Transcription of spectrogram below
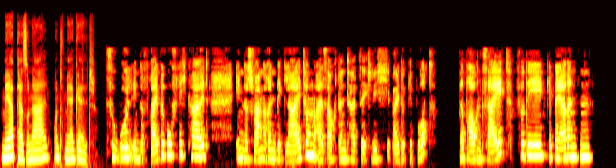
mehr Personal und mehr Geld. Sowohl in der Freiberuflichkeit, in der schwangeren Begleitung als auch dann tatsächlich bei der Geburt. Wir brauchen Zeit für die Gebärenden.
